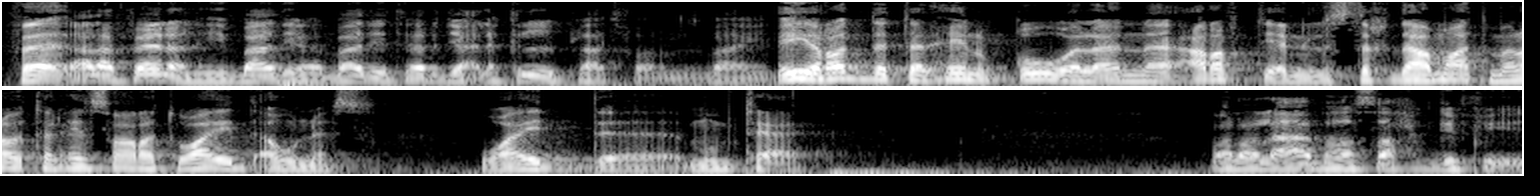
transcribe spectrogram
ف لا لا فعلا هي باديه بادية ترجع لكل البلاتفورمز باين. اي ردت الحين بقوة لأن عرفت يعني الاستخدامات مالتها الحين صارت وايد أونس وايد آه، ممتعة. والله لعبها صح قفي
